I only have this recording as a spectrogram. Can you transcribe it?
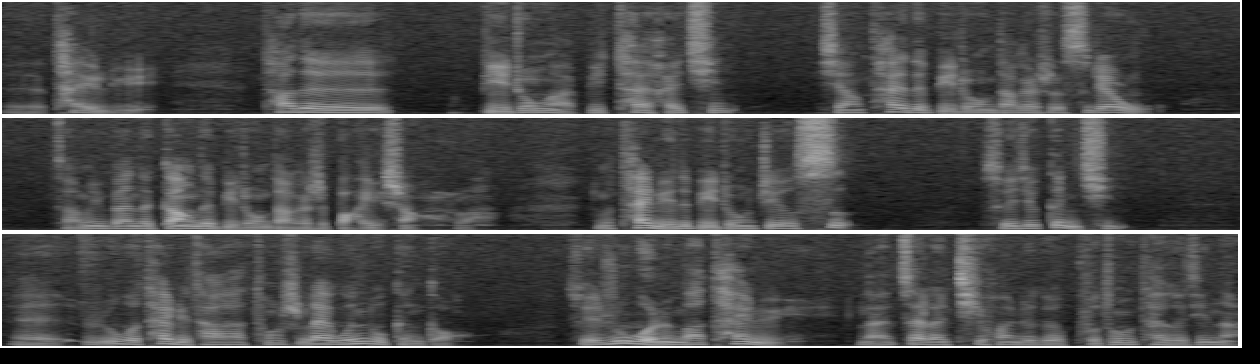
呃，钛铝，它的比重啊比钛还轻。像钛的比重大概是四点五，咱们一般的钢的比重大概是八以上，是吧？那么钛铝的比重只有四，所以就更轻。呃，如果钛铝它同时耐温度更高，所以如果能把钛铝来再来替换这个普通的钛合金呢，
